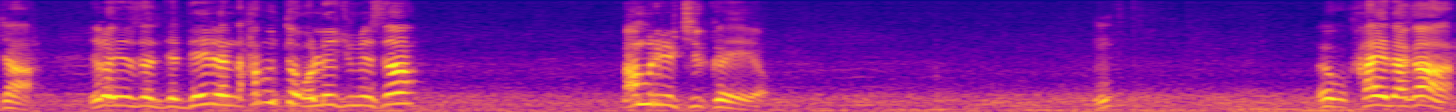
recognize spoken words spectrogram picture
자, 여기서 이제 내일은 화분 또 올려주면서 마무리를 질 거예요. 응? 그리고 가에다가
